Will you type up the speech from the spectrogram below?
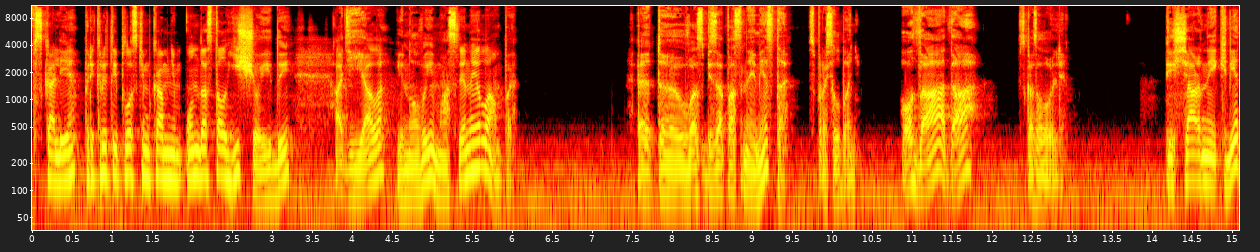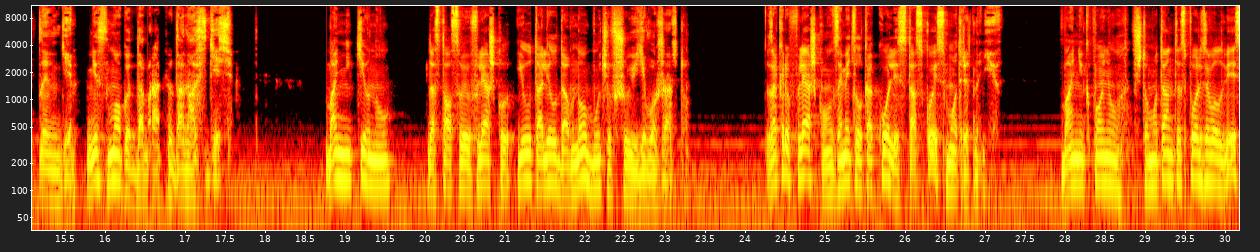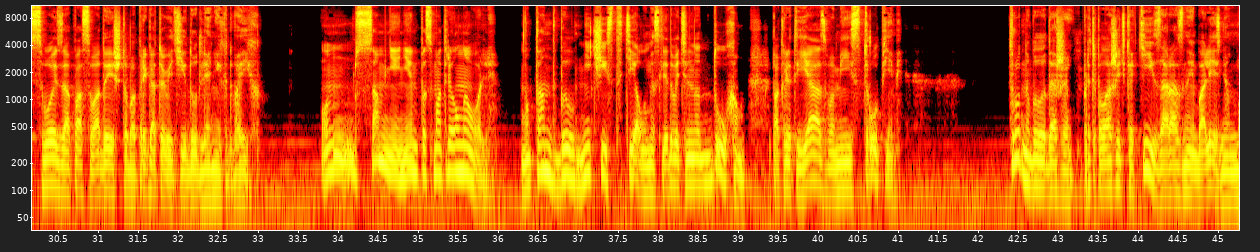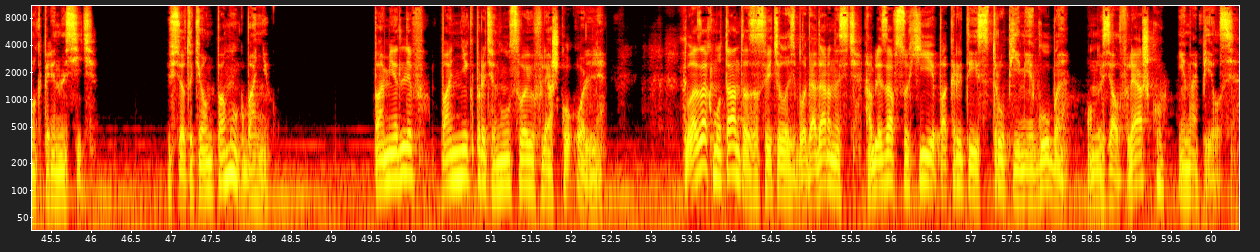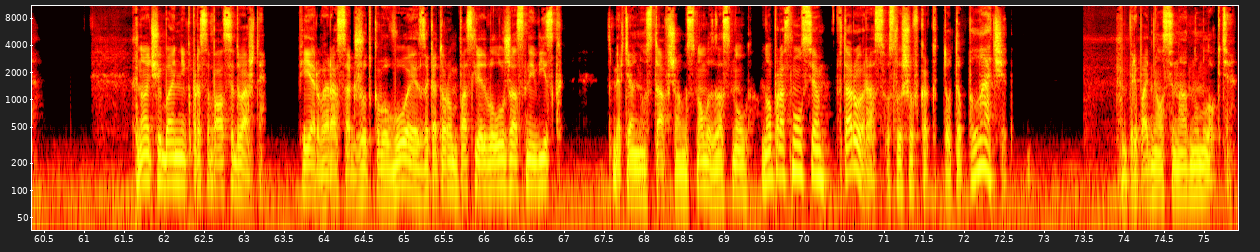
в скале, прикрытой плоским камнем, он достал еще еды, одеяло и новые масляные лампы. «Это у вас безопасное место?» – спросил Банни. «О да, да», – сказал Олли. «Пещерные кветлинги не смогут добраться до нас здесь». Банник кивнул, достал свою фляжку и утолил давно мучившую его жажду. Закрыв фляжку, он заметил, как Олли с тоской смотрит на нее. Банник понял, что мутант использовал весь свой запас воды, чтобы приготовить еду для них двоих. Он с сомнением посмотрел на Олли. Мутант был нечист телом и, следовательно, духом, покрыт язвами и струпьями. Трудно было даже предположить, какие заразные болезни он мог переносить. И все-таки он помог Баннику. Помедлив, Банник протянул свою фляжку Олли. В глазах мутанта засветилась благодарность. Облизав сухие, покрытые струпьями губы, он взял фляжку и напился. Ночью банник просыпался дважды. Первый раз от жуткого воя, за которым последовал ужасный визг. Смертельно уставший он снова заснул, но проснулся второй раз, услышав, как кто-то плачет. Он приподнялся на одном локте.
